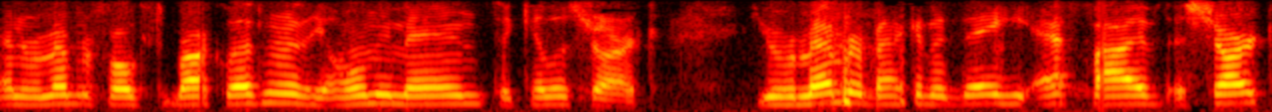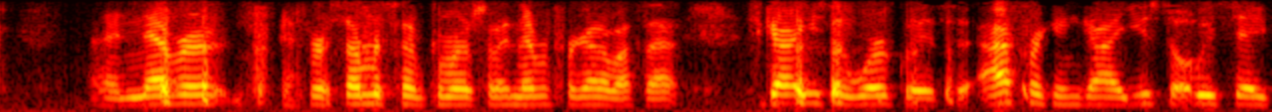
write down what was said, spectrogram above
And remember, folks, Brock Lesnar, the only man to kill a shark. You remember back in the day, he F5'd a shark. And I never, for a SummerSlam commercial, I never forgot about that. This guy I used to work with, the African guy, used to always say,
